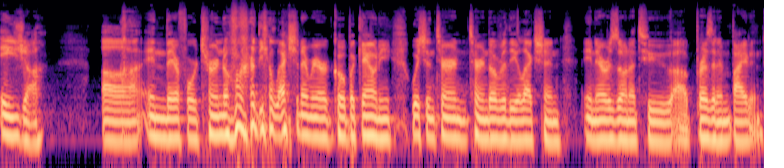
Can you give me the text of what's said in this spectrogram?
Asia. Uh, and therefore turned over the election in Maricopa County, which in turn turned over the election in Arizona to uh, President Biden.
